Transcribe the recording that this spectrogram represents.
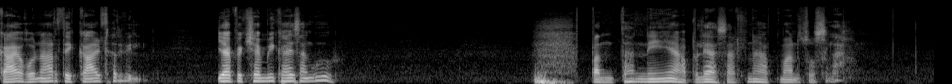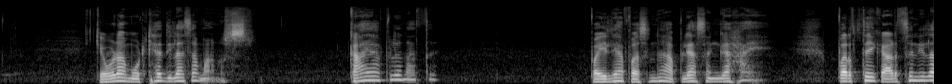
काय होणार ते काळ ठरविल. यापेक्षा मी काय सांगू? पंतांनी आपल्या साठनं अपमान सोसला. केवढा मोठ्या दिलाचा माणूस. काय आपलं नातं? पहिल्यापासून आपल्या संघ आहे प्रत्येक अडचणीला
